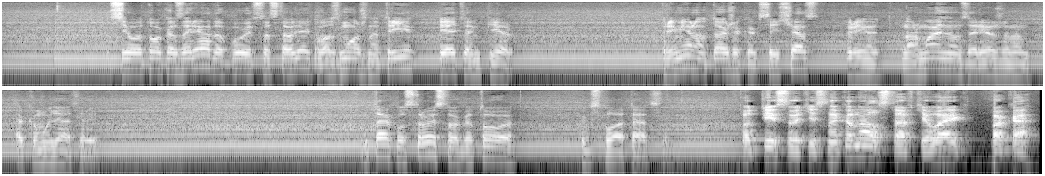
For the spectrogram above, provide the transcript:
сила тока заряда будет составлять, возможно, 3-5 ампер. Примерно так же, как сейчас при нормальном заряженном аккумуляторе. Итак, устройство готово к эксплуатации. Подписывайтесь на канал, ставьте лайк. Пока.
